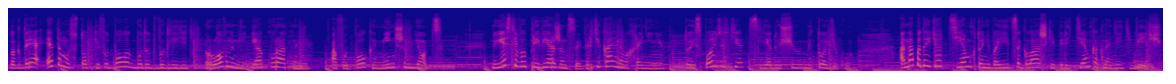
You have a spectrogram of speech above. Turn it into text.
Благодаря этому стопки футболок будут выглядеть ровными и аккуратными, а футболка меньше мнется. Но если вы приверженцы вертикального хранения, то используйте следующую методику. Она подойдет тем, кто не боится глажки перед тем, как надеть вещь.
